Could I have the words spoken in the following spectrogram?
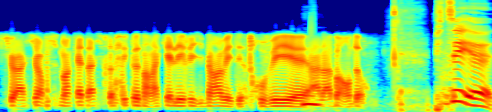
situation absolument catastrophique dans laquelle les résidents avaient été retrouvés euh, à mm. l'abandon. Puis tu sais,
